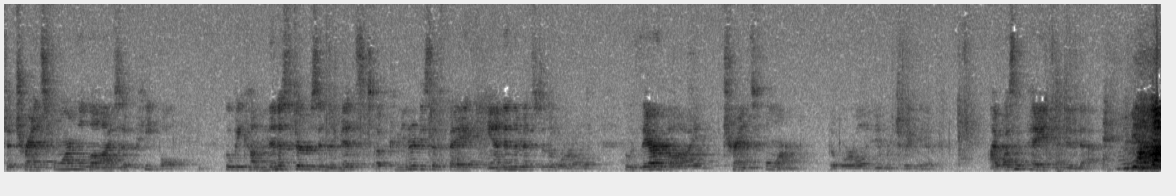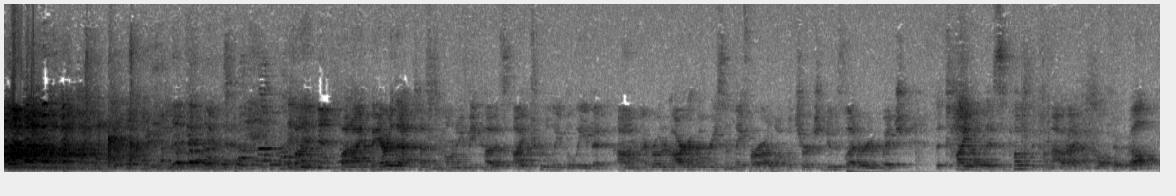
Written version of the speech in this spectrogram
to transform the lives of people who become ministers in the midst of communities of faith and in the midst of the world, who thereby transform the world in which we live. I wasn't paid to do that. but, but I bear that testimony because I truly believe it. Um, I wrote an article recently for our local church newsletter in which the title is supposed to come out, I don't know if it will,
